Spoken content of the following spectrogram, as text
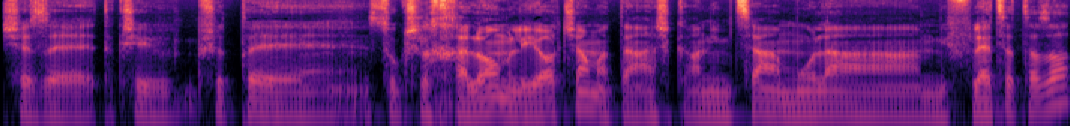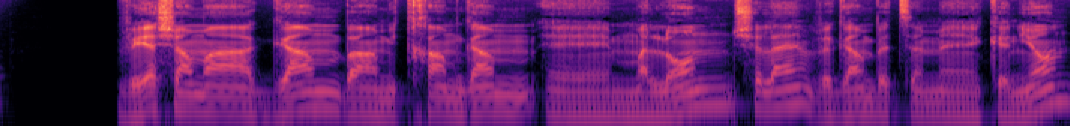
שזה, תקשיב, פשוט אה, סוג של חלום להיות שם, אתה אשכרה נמצא מול המפלצת הזאת, ויש שם גם במתחם גם אה, מלון שלהם וגם בעצם אה, קניון,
